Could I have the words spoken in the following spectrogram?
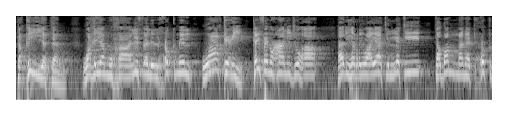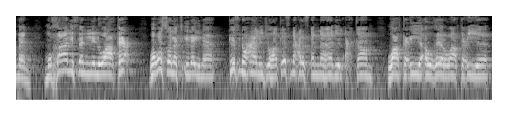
تقية وهي مخالفة للحكم الواقعي. كيف نعالجها؟ هذه الروايات التي تضمنت حكما مخالفا للواقع ووصلت إلينا. كيف نعالجها؟ كيف نعرف أن هذه الأحكام واقعية أو غير واقعية؟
